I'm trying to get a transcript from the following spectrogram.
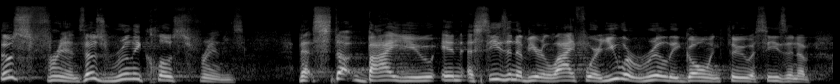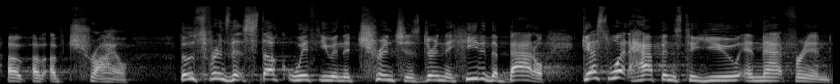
those friends, those really close friends that stuck by you in a season of your life where you were really going through a season of, of, of, of trial, those friends that stuck with you in the trenches during the heat of the battle, guess what happens to you and that friend?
